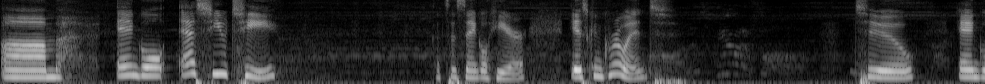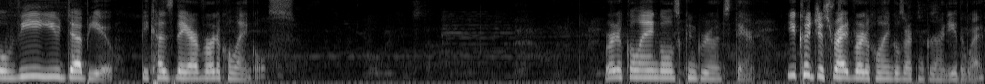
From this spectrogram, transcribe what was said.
Um, angle SUT, that's this angle here, is congruent to angle VUW because they are vertical angles. Vertical angles, congruence theorem. You could just write vertical angles are congruent either way.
